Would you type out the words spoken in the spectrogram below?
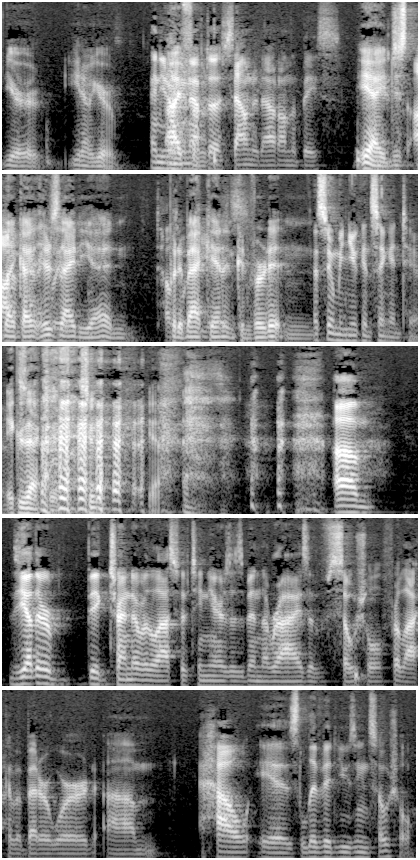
your you know your And you don't even have to sound it out on the bass. Yeah, you just like I, here's the idea and put it back in is. and convert it and assuming you can sing in tune. exactly. Soon- yeah. Um, the other big trend over the last 15 years has been the rise of social, for lack of a better word. Um, how is Livid using social,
